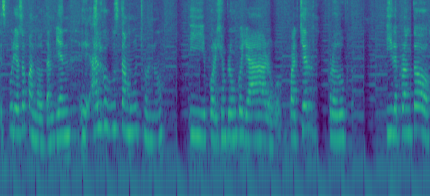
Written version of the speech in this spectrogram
Es curioso cuando también eh, algo gusta mucho, ¿no? y por ejemplo un collar o cualquier producto y de pronto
